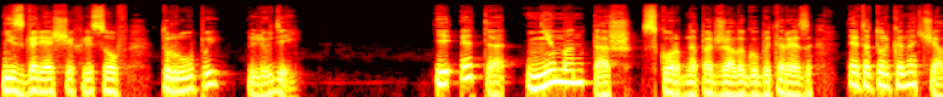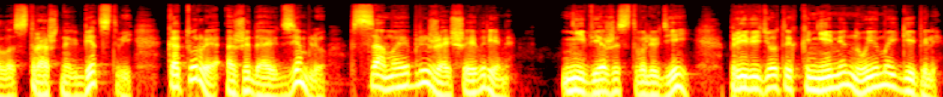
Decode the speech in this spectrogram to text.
из горящих лесов, трупы людей. И это не монтаж, скорбно поджала губы Тереза. Это только начало страшных бедствий, которые ожидают Землю в самое ближайшее время. Невежество людей приведет их к неминуемой гибели.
